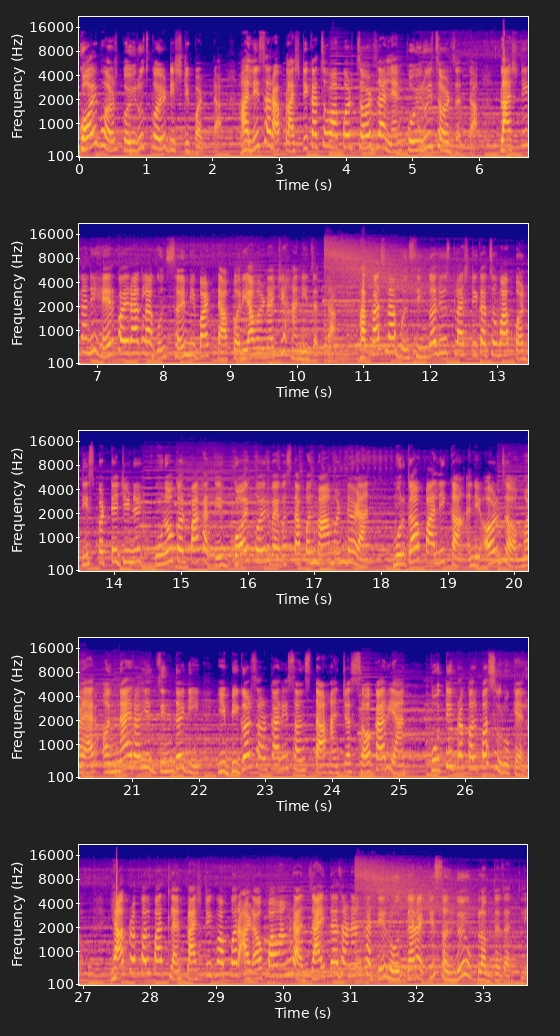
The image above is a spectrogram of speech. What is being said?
गोंयभर कोयरूच कोयर दिश्टी पडटा. हालीसराक प्लास्टिकाचो वापर चड जाल्ल्यान कोयरूय चड जाता. प्लास्टीक आनी हेर कोयराक लागून सैम मिबाडटा पर्यावरणाची हानी जाता. हाकाच लागून सिंगल यूज प्लास्टिकाचो वापर दिसपट्टे जिणेत उणो करपा खातीर गोंय कोयर वेवस्थापन महामंडळान मुरगांव पालिका आनी अर्ज म्हळ्यार अन्याय रहीत जिंदगी ही बिगर सरकारी संस्था हांच्या सहकार्यान पोती प्रकल्प सुरू केलो. ह्या प्रकल्पांतल्यान प्लास्टीक वापर आडावपा वांगडा जायत्या जाणां खातीर रोजगाराची संदूय उपलब्ध जातली.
